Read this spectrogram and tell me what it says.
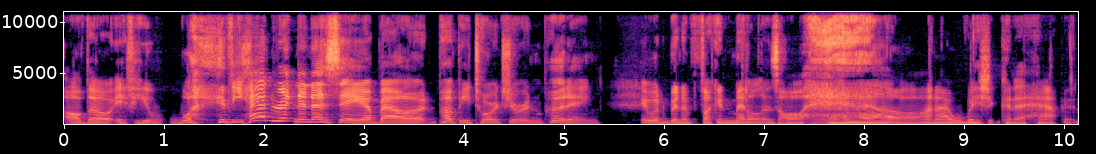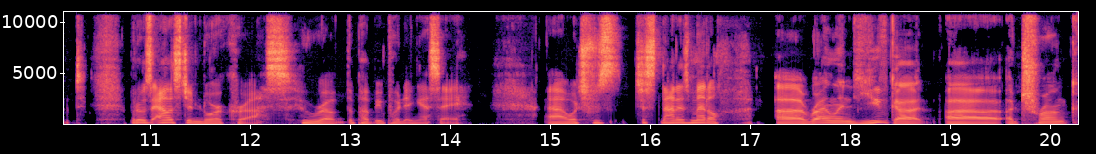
Although if he if he had written an essay about puppy torture and pudding, it would have been a fucking metal as all hell, and I wish it could have happened. But it was Alistair Norcross who wrote the puppy pudding essay, uh, which was just not as metal. Uh, Ryland, you've got uh, a trunk,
